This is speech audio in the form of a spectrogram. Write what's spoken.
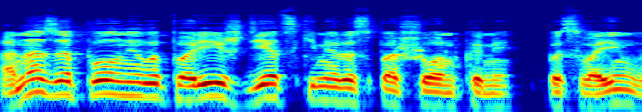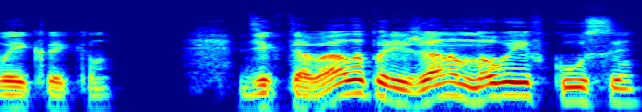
Она заполнила Париж детскими распашонками по своим выкройкам. Диктовала парижанам новые вкусы.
